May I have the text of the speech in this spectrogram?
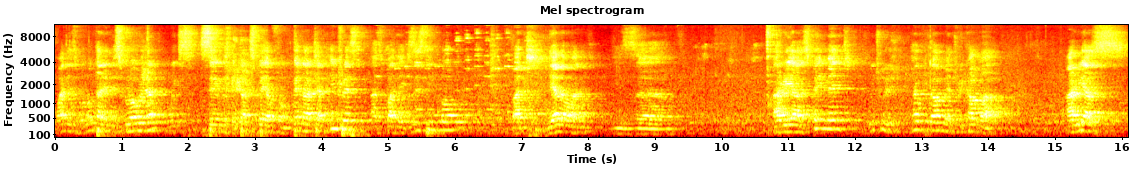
One is voluntary disclosure, which saves the taxpayer from penalty and interest as per the existing law. But the other one is uh, arrears payment, which will help government recover arrears,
